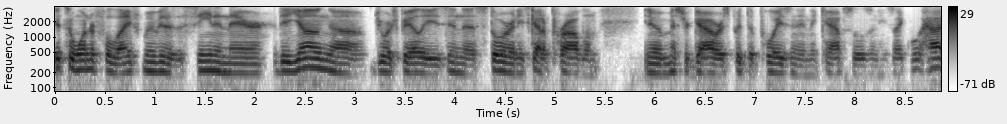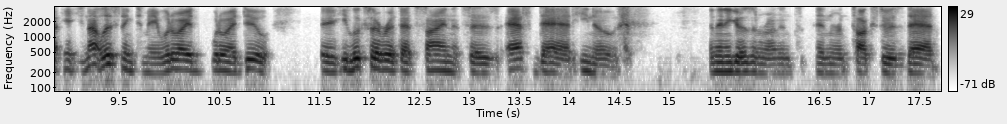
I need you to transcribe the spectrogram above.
it's a Wonderful Life movie. There's a scene in there. The young uh, George Bailey is in the store and he's got a problem. You know, Mr. Gowers put the poison in the capsules, and he's like, "Well, how?" He's not listening to me. What do I? What do I do? Uh, he looks over at that sign that says "Ask Dad. He knows." and then he goes and runs and, and talks to his dad.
